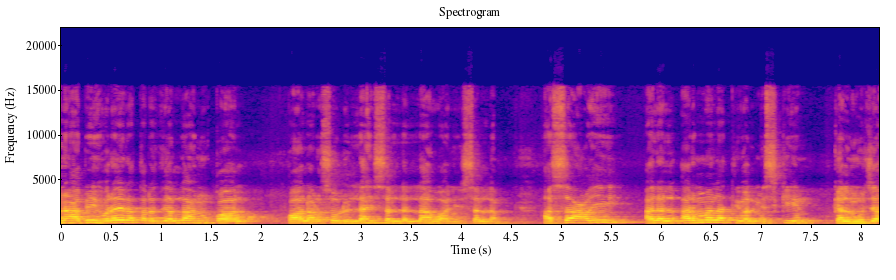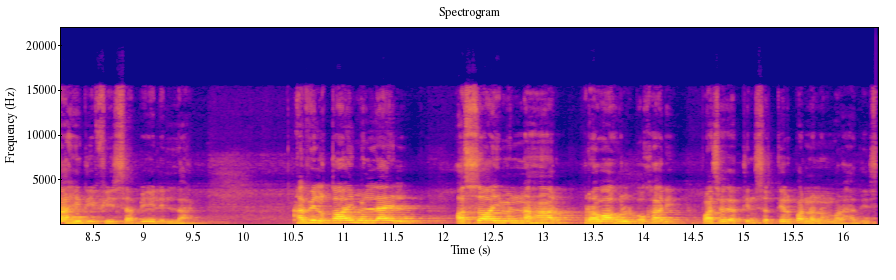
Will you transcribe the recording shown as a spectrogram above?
अन अबी हुरैरह रज़ियल्लाहु अन्हु क़ाल क़ाल रसूलुल्लाह सल्लल्लाहु अलैहि वसल्लम अस्साई अलल अरमलति वल मिस्कीन कल मुजाहिदी फ़ी सबीलिल्लाह আবিল কাইম লাইল আসাইম নাহার, রওয়াহুল বুখারি, পাঁচ হাজার তিনশো তিরপান্ন নম্বর হাদিস।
